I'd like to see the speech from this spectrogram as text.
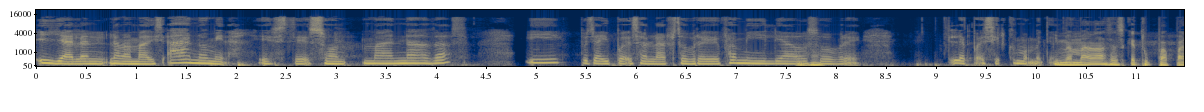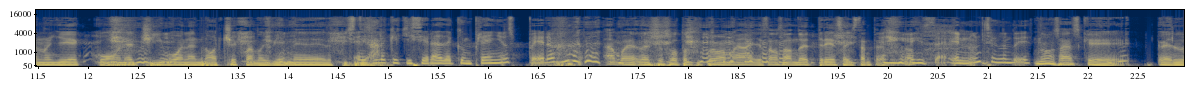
y ya la, la mamá dice, ah, no, mira, este, son manadas. Y pues ahí puedes hablar sobre familia o sobre, le puedes ir como Y metiendo. mamadas es que tu papá no llegue con el chivo en la noche cuando viene de Es pistear. lo que quisiera de cumpleaños, pero Ah, bueno, eso es otro tipo de mamada. Ya estamos hablando de tres, ahí están tres. ¿no? en un segundo ya No, sabes que el-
